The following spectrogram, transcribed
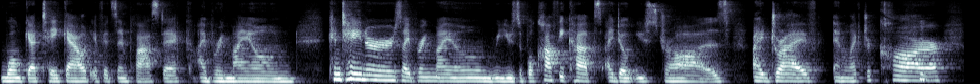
won't get takeout if it's in plastic. I bring my own containers. I bring my own reusable coffee cups. I don't use straws. I drive an electric car.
